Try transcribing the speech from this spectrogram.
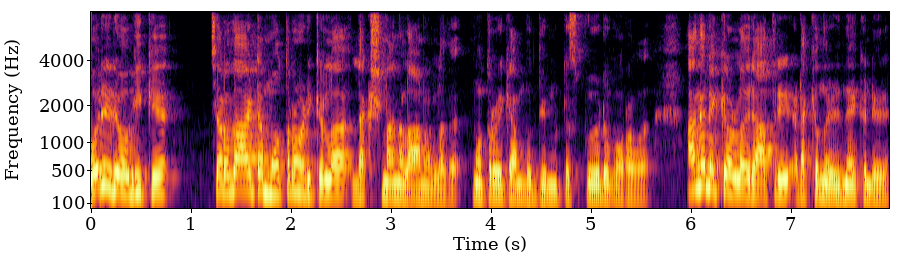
ഒരു രോഗിക്ക് ചെറുതായിട്ട് മൂത്രമൊഴിക്കുള്ള ലക്ഷണങ്ങളാണുള്ളത്. മൂത്രമൊഴിക്കാൻ ബുദ്ധിമുട്ട് സ്പീഡ് കുറവ് അങ്ങനെയൊക്കെയുള്ള രാത്രി ഇടയ്ക്കൊന്ന് എഴുന്നേക്കേണ്ടി വരും.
